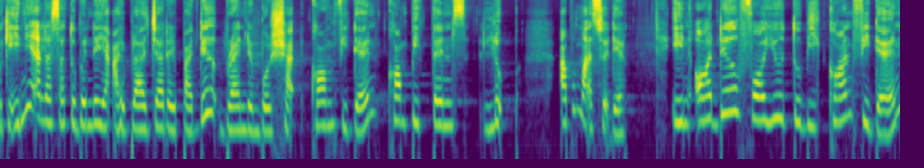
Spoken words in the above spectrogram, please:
Okay, ini adalah satu benda yang I belajar daripada Brandon Burchard. Confident competence loop. Apa maksud dia? In order for you to be confident,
